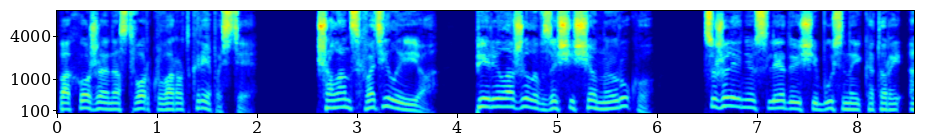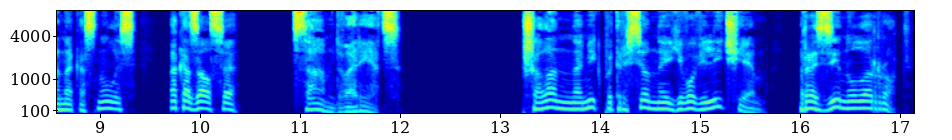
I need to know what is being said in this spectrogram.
похожая на створку ворот крепости. Шалан схватила ее, переложила в защищенную руку. К сожалению, следующей бусиной, которой она коснулась, оказался сам дворец. Шалан, на миг потрясенная его величием, разинула рот.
